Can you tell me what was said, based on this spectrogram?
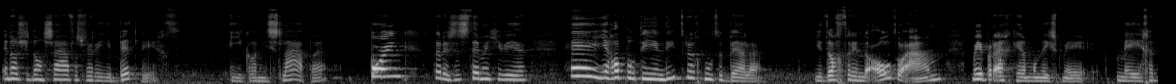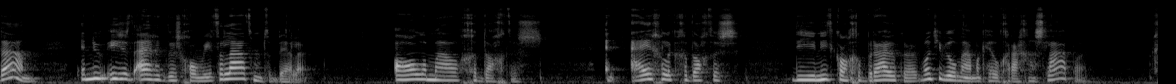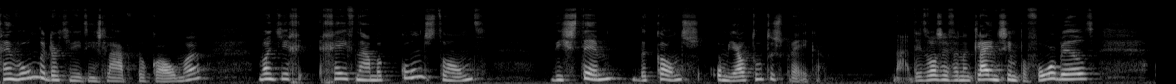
En als je dan s'avonds weer in je bed ligt en je kan niet slapen, poink, daar is het stemmetje weer. Hé, hey, je had nog die en die terug moeten bellen. Je dacht er in de auto aan, maar je hebt er eigenlijk helemaal niks mee, mee gedaan. En nu is het eigenlijk dus gewoon weer te laat om te bellen. Allemaal gedachtes. En eigenlijk gedachten die je niet kan gebruiken, want je wil namelijk heel graag gaan slapen. Geen wonder dat je niet in slaap wil komen, want je geeft namelijk constant die stem de kans om jou toe te spreken. Nou, dit was even een klein simpel voorbeeld.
